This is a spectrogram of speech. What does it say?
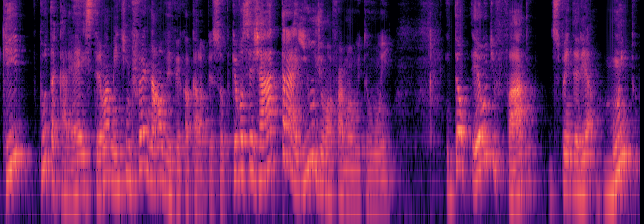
Que, puta, cara, é extremamente infernal viver com aquela pessoa, porque você já atraiu de uma forma muito ruim. Então, eu de fato despenderia muito,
